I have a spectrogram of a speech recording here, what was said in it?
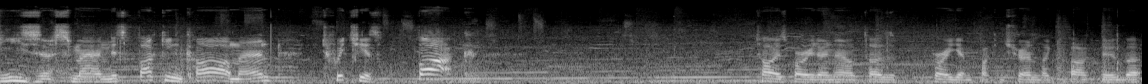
Jesus, man, this fucking car, man, twitchy as fuck. Tires probably don't help. Tires are probably getting fucking shredded like fuck, dude. But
